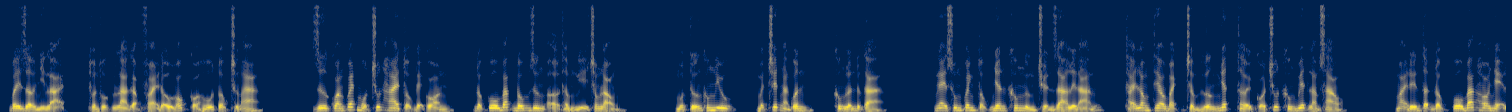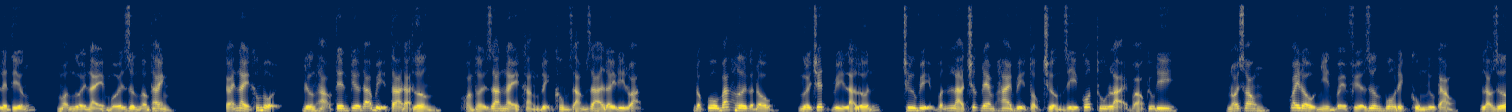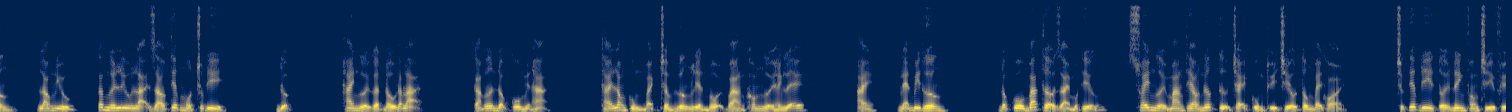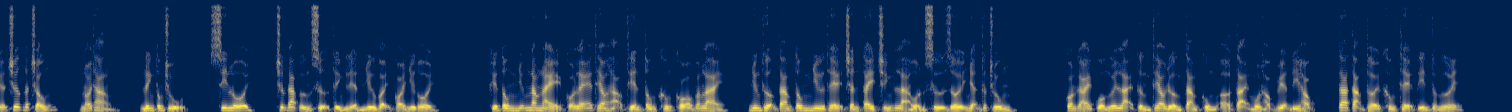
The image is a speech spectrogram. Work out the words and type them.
Bây giờ nhìn lại, thuần thuộc là gặp phải đầu góc có hô tộc trưởng a. Dư quan quét một chút hai tộc đệ con, độc cô bác đông dưng ở thẩm nghị trong lòng. Một tướng không mưu mật chết ngàn quân, không lấn được ta. Nghe xung quanh tộc nhân không ngừng truyền ra lên án, thái long theo bạch trầm hương nhất thời có chút không biết làm sao. Mãi đến tận độc cô bác ho nhẹ lên tiếng, mọi người này mới dừng âm thanh. Cái này không đội đường hạo tên kia đã bị ta đả thương khoảng thời gian này khẳng định không dám ra đây đi loạn. Độc cô bác hơi gật đầu, người chết vì là lớn, chư vị vẫn là trước đem hai vị tộc trưởng di cốt thu lại vào cứu đi. Nói xong, quay đầu nhìn về phía dương vô địch cùng lưu cao, lao dương, lao nghiêu các ngươi lưu lại giao tiếp một chút đi. Được. Hai người gật đầu đáp lại. Cảm ơn độc cô miền hạ. Thái long cùng bạch trầm hương liền vội vàng không người hành lễ. Ai, nén bi thương. Độc cô bác thở dài một tiếng, xoay người mang theo nước tự chạy cùng thủy triều tông bay khỏi. Trực tiếp đi tới ninh phong trí phía trước đất trống, nói thẳng, ninh tông chủ, xin lỗi, trước đáp ứng sự tình liền như vậy coi như thôi khiến tông những năm này có lẽ theo hạo thiên tông không có vắng lai, nhưng thượng tam tông như thể chân tay chính là hồn sư giới nhận thức chung. Con gái của ngươi lại từng theo đường tam cùng ở tại một học viện đi học, ta tạm thời không thể tin tưởng ngươi.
